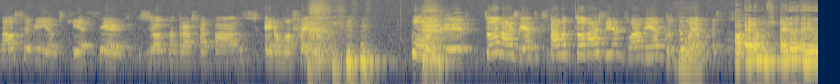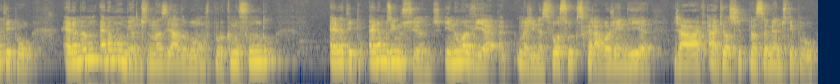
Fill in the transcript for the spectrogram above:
nós sabíamos que ia ser jogo contra os rapazes, era uma festa. Porque toda a gente, estava toda a gente lá dentro, tu lembras? Ah, éramos, era, era tipo, era mesmo, eram momentos demasiado bons porque no fundo era tipo, éramos inocentes e não havia, imagina, se fosse, se calhar hoje em dia já há, há aqueles pensamentos tipo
